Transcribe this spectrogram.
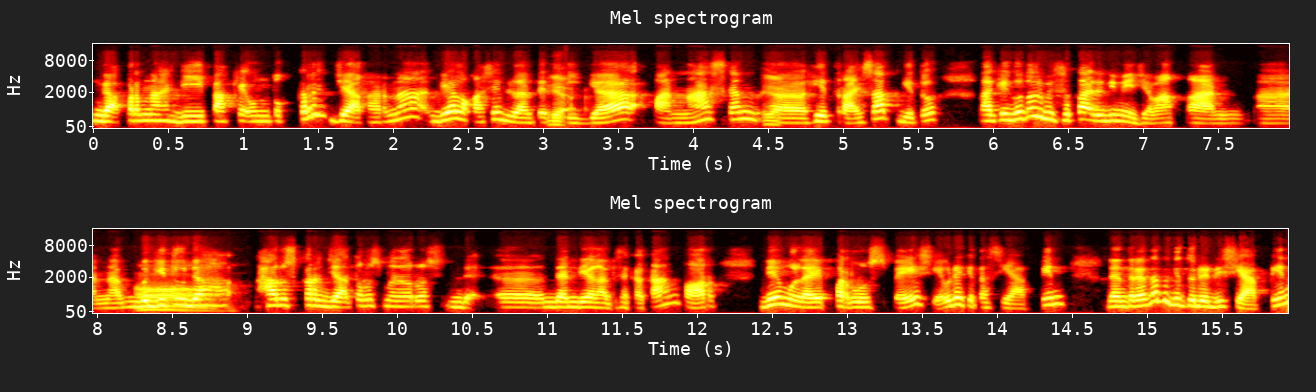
nggak pernah dipakai untuk kerja karena dia lokasinya di lantai Ya. tiga, panas kan, uh, Ya. heat rise up gitu. Laki gue tuh lebih suka ada di meja makan. Uh, nah begitu Oh. udah harus kerja terus menerus dan dia nggak bisa ke kantor, dia mulai perlu space. Ya udah kita siapin dan ternyata begitu udah disiapin,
